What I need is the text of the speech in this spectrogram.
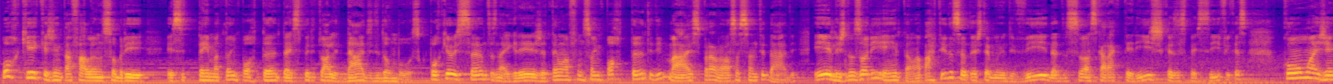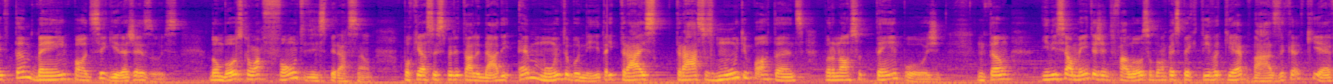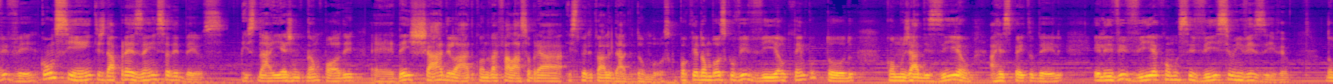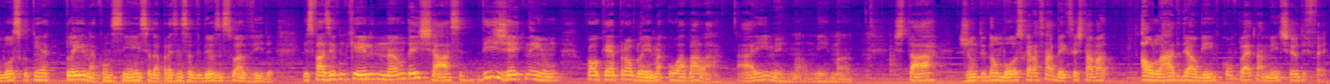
Por que, que a gente está falando sobre esse tema tão importante da espiritualidade de Dom Bosco? Porque os santos na igreja têm uma função importante demais para a nossa santidade. Eles nos orientam, a partir do seu testemunho de vida, de suas características específicas, como a gente também pode seguir a Jesus. Dom Bosco é uma fonte de inspiração porque a sua espiritualidade é muito bonita e traz traços muito importantes para o nosso tempo hoje. Então, inicialmente a gente falou sobre uma perspectiva que é básica, que é viver conscientes da presença de Deus. Isso daí a gente não pode é, deixar de lado quando vai falar sobre a espiritualidade de Dom Bosco, porque Dom Bosco vivia o tempo todo, como já diziam a respeito dele, ele vivia como se visse o invisível. Dom Bosco tinha plena consciência da presença de Deus em sua vida. Isso fazia com que ele não deixasse de jeito nenhum qualquer problema o abalar. Aí, meu irmão, minha irmã, estar junto de Dom Bosco era saber que você estava ao lado de alguém completamente cheio de fé.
